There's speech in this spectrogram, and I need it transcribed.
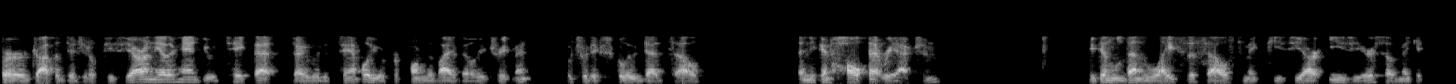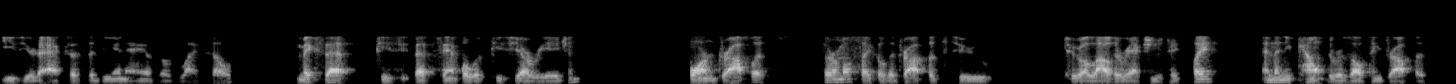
For droplet digital PCR, on the other hand, you would take that diluted sample, you would perform the viability treatment, which would exclude dead cells. Then you can halt that reaction. You can then lyse the cells to make PCR easier, so make it easier to access the DNA of those live cells. Mix that, PC, that sample with PCR reagents, form droplets, thermal cycle the droplets to, to allow the reaction to take place, and then you count the resulting droplets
